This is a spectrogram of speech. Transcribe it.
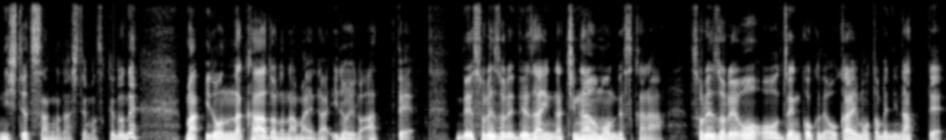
西鉄さんが出してますけどねまあいろんなカードの名前がいろいろあってでそれぞれデザインが違うもんですからそれぞれを全国でお買い求めになって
